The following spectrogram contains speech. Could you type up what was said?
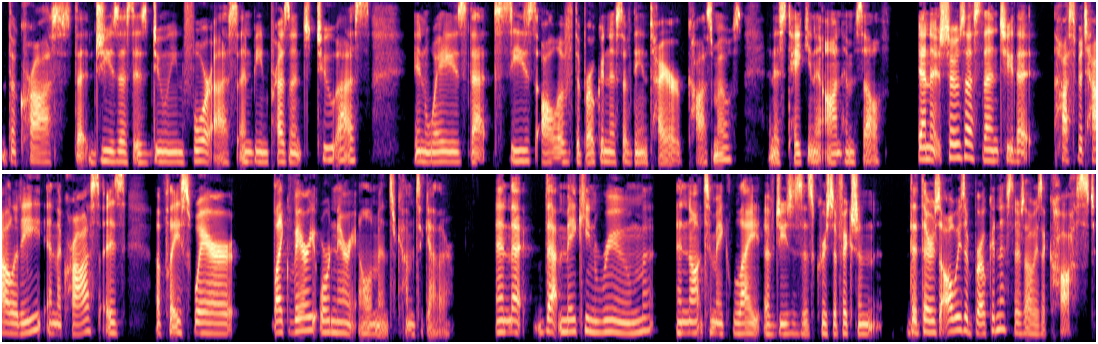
the cross that Jesus is doing for us and being present to us in ways that sees all of the brokenness of the entire cosmos and is taking it on himself. And it shows us then too that hospitality and the cross is a place where like very ordinary elements come together and that that making room and not to make light of jesus's crucifixion that there's always a brokenness there's always a cost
